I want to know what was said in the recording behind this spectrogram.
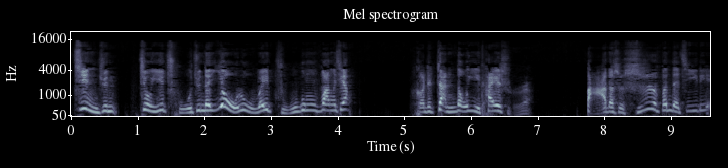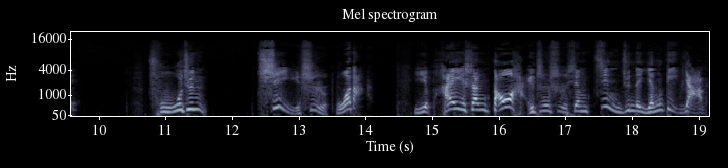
晋军就以楚军的右路为主攻方向，和这战斗一开始，打的是十分的激烈。楚军气势博大，以排山倒海之势向晋军的营地压来。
